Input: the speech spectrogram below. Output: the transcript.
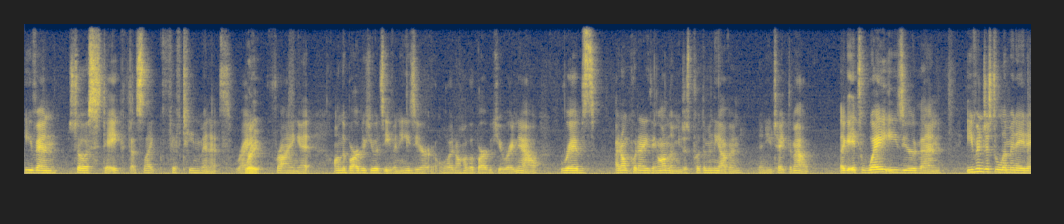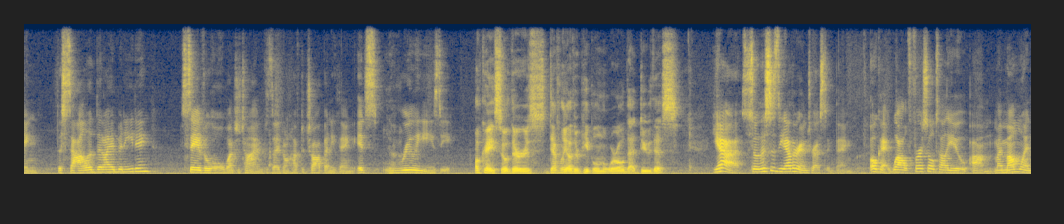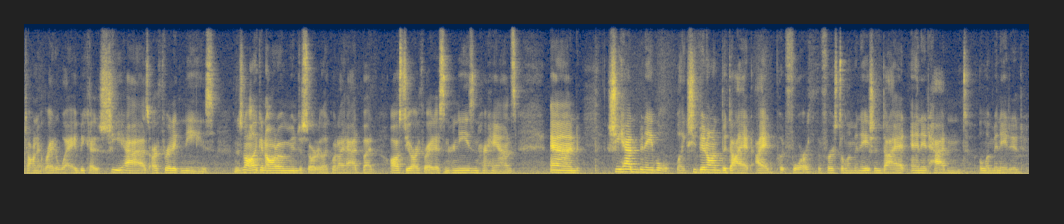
even so, a steak that's like 15 minutes, right? Right. Frying it on the barbecue, it's even easier. Although I don't have a barbecue right now. Ribs, I don't put anything on them. You just put them in the oven, then you take them out. Like it's way easier than even just eliminating the salad that I had been eating. Saved a whole bunch of time because I don't have to chop anything. It's really easy. Okay, so there's definitely other people in the world that do this. Yeah, so this is the other interesting thing. Okay, well, first I'll tell you, um, my mom went on it right away because she has arthritic knees. And it's not like an autoimmune disorder like what I had, but osteoarthritis in her knees and her hands. And she hadn't been able, like, she'd been on the diet I had put forth, the first elimination diet, and it hadn't eliminated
